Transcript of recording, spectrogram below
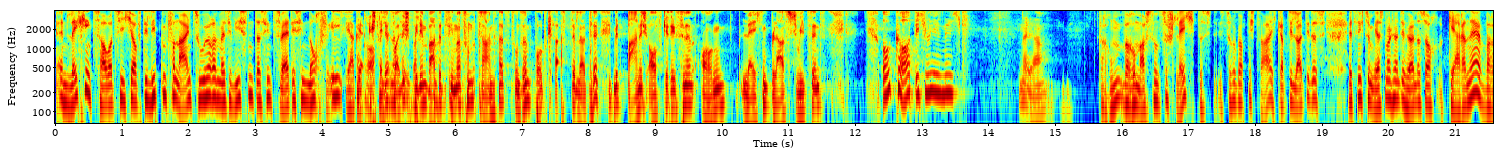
ein Lächeln zaubert sich auf die Lippen von allen Zuhörern, weil sie wissen, da sind zwei, die sind noch viel ärger Ja, drauf. stell dir vor, selber. spielen im Wartezimmer vom Zahnarzt unseren Podcast, die Leute mit panisch aufgerissenen Augen, leichenblass, schwitzend. Oh Gott, ich will nicht. Naja, Warum, warum machst du uns so schlecht? Das ist doch überhaupt nicht wahr. Ich glaube, die Leute, die das jetzt nicht zum ersten Mal hören, die hören das auch gerne, wa-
